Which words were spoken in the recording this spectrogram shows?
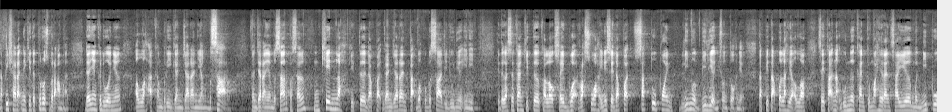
Tapi syaratnya kita terus beramal. Dan yang keduanya, Allah akan beri ganjaran yang besar. Ganjaran yang besar pasal mungkinlah kita dapat ganjaran tak berapa besar di dunia ini kita rasakan kita kalau saya buat rasuah ini saya dapat 1.5 bilion contohnya. Tapi tak apalah ya Allah saya tak nak gunakan kemahiran saya menipu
